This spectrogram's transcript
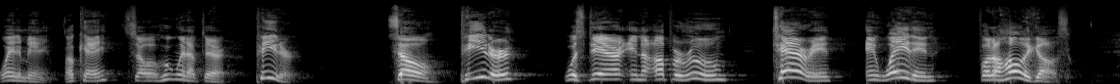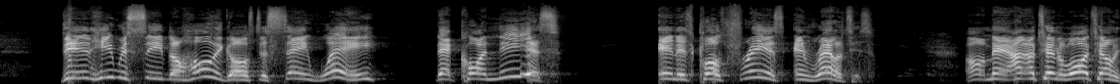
Wait a minute. Okay. So who went up there? Peter. So Peter was there in the upper room, tearing and waiting for the Holy Ghost. Did he receive the Holy Ghost the same way that Cornelius and his close friends and relatives? Oh man, I, am telling the Lord, tell me,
